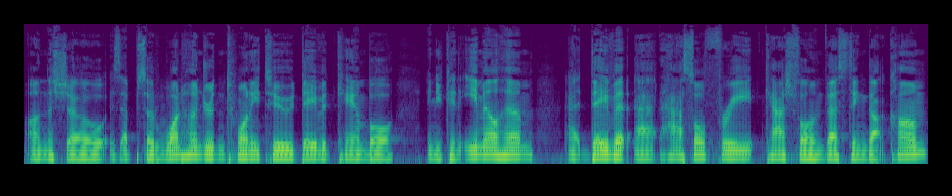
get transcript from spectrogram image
on the show. Is episode 122, David Campbell, and you can email him at david at hasslefreecashflowinvesting.com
